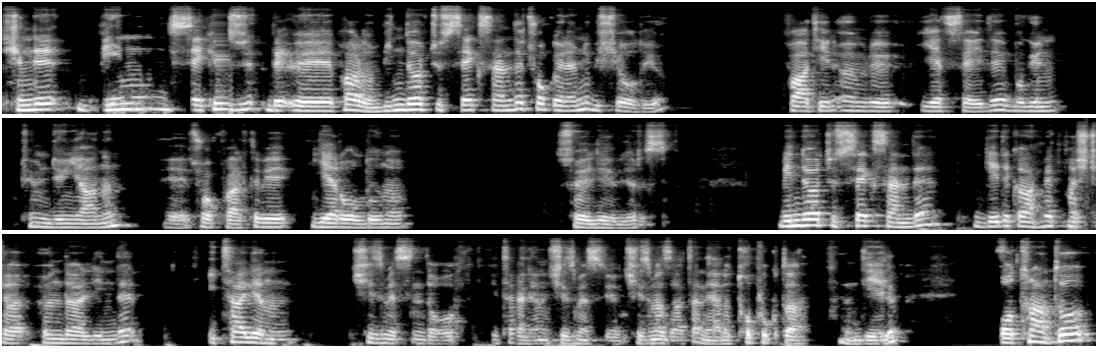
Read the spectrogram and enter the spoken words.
Şimdi 1800 e, pardon 1480'de çok önemli bir şey oluyor. Fatih'in ömrü yetseydi bugün tüm dünyanın e, çok farklı bir yer olduğunu söyleyebiliriz. 1480'de Gedik Ahmet Paşa önderliğinde İtalya'nın çizmesinde o İtalya'nın çizmesi diyor. Çizme zaten yani topukta diyelim. Otranto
